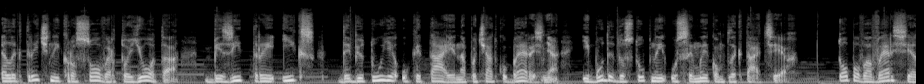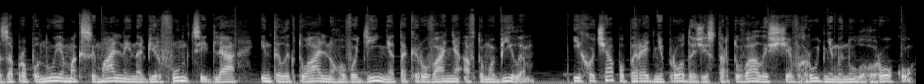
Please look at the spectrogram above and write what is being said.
Електричний кросовер Toyota Bizit 3X дебютує у Китаї на початку березня і буде доступний у семи комплектаціях. Топова версія запропонує максимальний набір функцій для інтелектуального водіння та керування автомобілем. І хоча попередні продажі стартували ще в грудні минулого року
